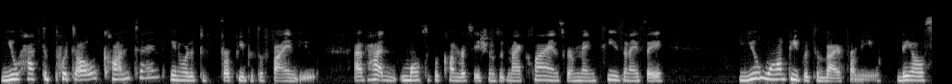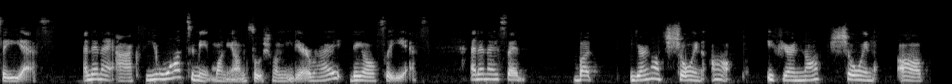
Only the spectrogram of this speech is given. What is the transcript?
You have to put out content in order to, for people to find you. I've had multiple conversations with my clients or mentees, and I say, You want people to buy from you. They all say yes. And then I ask, You want to make money on social media, right? They all say yes. And then I said, But you're not showing up. If you're not showing up,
